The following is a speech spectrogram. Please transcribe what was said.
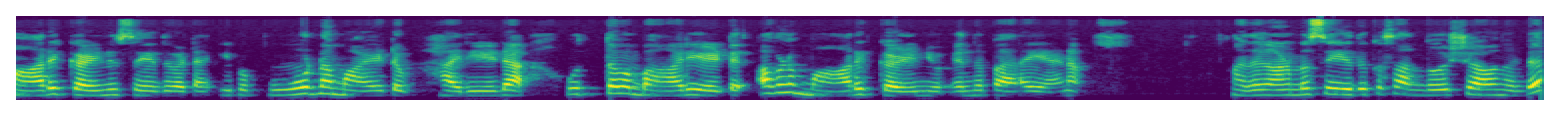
മാറിക്കഴിഞ്ഞു സേതുവേട്ട ഇപ്പൊ പൂർണമായിട്ടും ഹരിയുടെ ഉത്തമ ഭാര്യയായിട്ട് അവൾ മാറിക്കഴിഞ്ഞു എന്ന് പറയാണ് അത് കാണുമ്പോൾ സേതുക്കെ സന്തോഷമാവുന്നുണ്ട്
